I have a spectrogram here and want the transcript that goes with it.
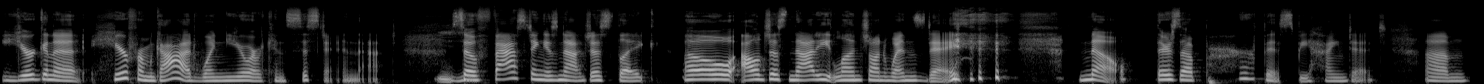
you're going to hear from God when you are consistent in that. Mm-hmm. So fasting is not just like, "Oh, I'll just not eat lunch on Wednesday." no, there's a purpose behind it. Um,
